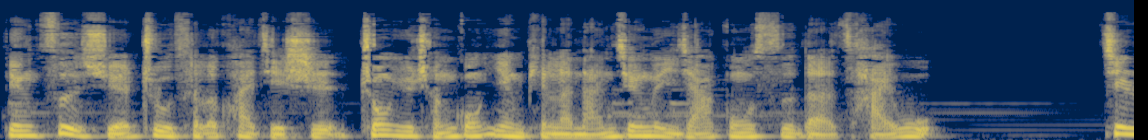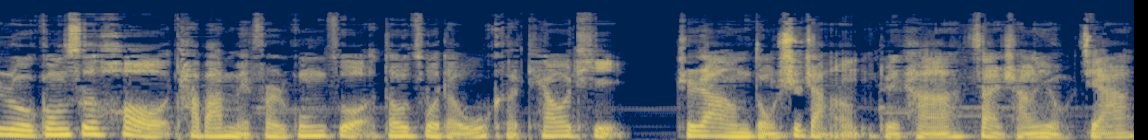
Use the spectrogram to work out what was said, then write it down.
并自学注册了会计师，终于成功应聘了南京的一家公司的财务。进入公司后，他把每份工作都做得无可挑剔，这让董事长对他赞赏有加。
